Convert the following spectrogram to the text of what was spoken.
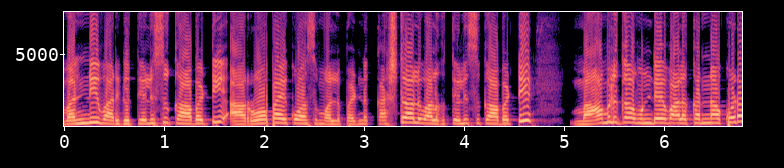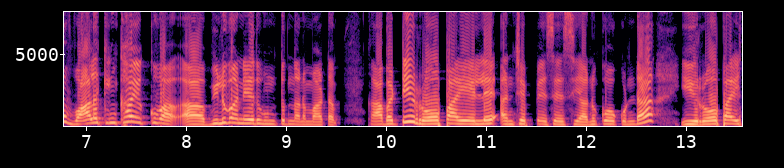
ఇవన్నీ వారికి తెలుసు కాబట్టి ఆ రూపాయి కోసం వాళ్ళు పడిన కష్టాలు వాళ్ళకు తెలుసు కాబట్టి మామూలుగా ఉండే వాళ్ళకన్నా కూడా వాళ్ళకి ఇంకా ఎక్కువ విలువ అనేది ఉంటుందన్నమాట. కాబట్టి రూపాయేలే అని చెప్పేసేసి అనుకోకుండా ఈ రూపాయి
